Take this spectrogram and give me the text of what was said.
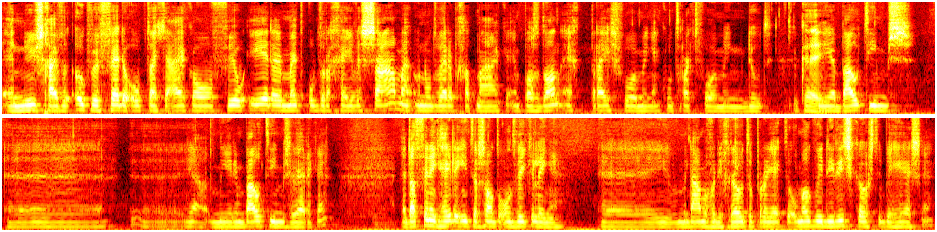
en nu schuift het ook weer verder op dat je eigenlijk al veel eerder met opdrachtgevers samen een ontwerp gaat maken en pas dan echt prijsvorming en contractvorming doet. Okay. Meer bouwteams, ja, meer in bouwteams werken. En dat vind ik hele interessante ontwikkelingen. Uh, met name voor die grote projecten, om ook weer die risico's te beheersen.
